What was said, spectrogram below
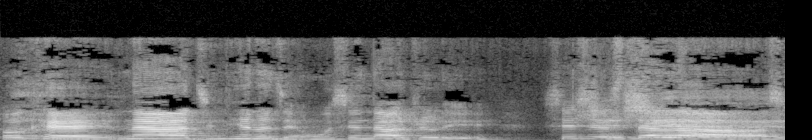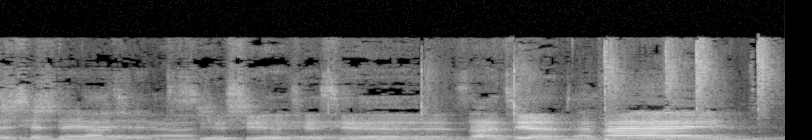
OK，那今天的节目先到这里，谢谢 Stella，谢谢谢大 David，家谢谢谢谢，再见，拜拜。拜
